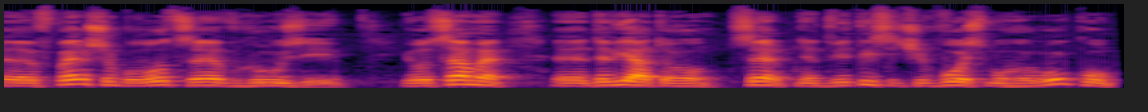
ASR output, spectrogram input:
Вперше було це в Грузії. І от саме е, 9 серпня 2008 року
